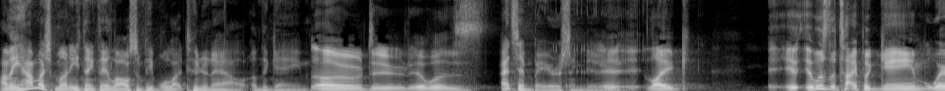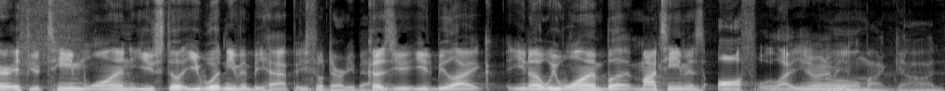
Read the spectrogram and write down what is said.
I mean, how much money do you think they lost in people like tuning out of the game? Oh, dude, it was That's embarrassing, dude. it, it- like it, it was the type of game where if your team won, you still you wouldn't even be happy. you feel dirty about it. because you you'd be like, you know, we won, but my team is awful. Like, you know what I mean? Oh my god,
